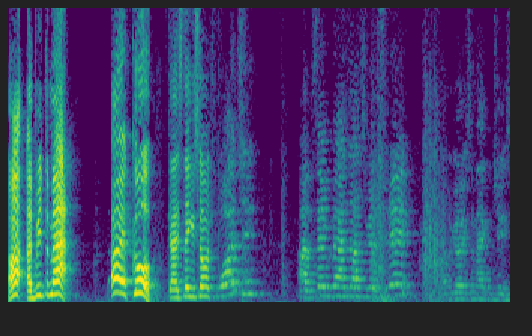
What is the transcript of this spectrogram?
Ah, I beat the map. All right, cool. Guys, thank you so much for watching. I have a safe fantastic rest go eat some mac and cheese.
